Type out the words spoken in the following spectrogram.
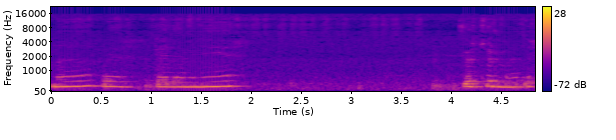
və qələmini götürmədi.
